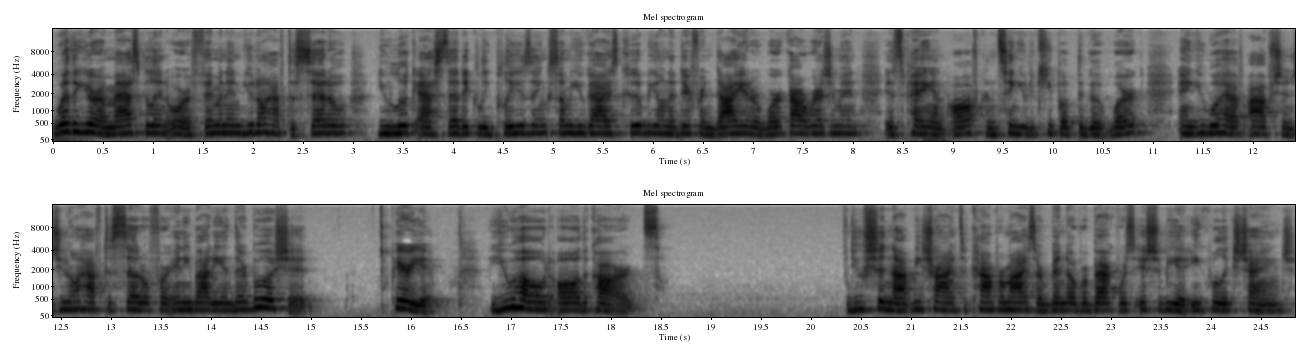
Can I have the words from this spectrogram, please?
Whether you're a masculine or a feminine, you don't have to settle. You look aesthetically pleasing. Some of you guys could be on a different diet or workout regimen. It's paying off. Continue to keep up the good work and you will have options. You don't have to settle for anybody and their bullshit. Period. You hold all the cards. You should not be trying to compromise or bend over backwards. It should be an equal exchange.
